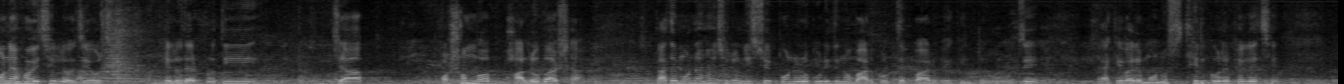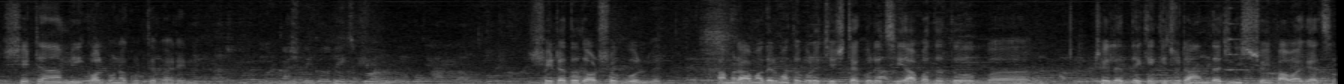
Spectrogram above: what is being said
মনে হয়েছিল যে ওর ফেলুদার প্রতি যা অসম্ভব ভালোবাসা তাতে মনে হয়েছিল নিশ্চয়ই পনেরো কুড়ি দিনও বার করতে পারবে। কিন্তু যে একেবারে মনস্থির করে ফেলেছে সেটা আমি কল্পনা করতে পারিনি। সেটা তো দর্শক বলবে। আমরা আমাদের মতো করে চেষ্টা করেছি। আপাতত ট্রেলার দেখে কিছুটা আন্দাজ নিশ্চয়ই পাওয়া গেছে।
